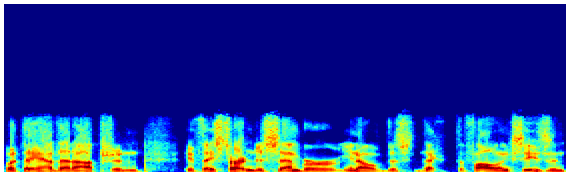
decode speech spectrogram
but they have that option. If they start in December, you know, this next the following season,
